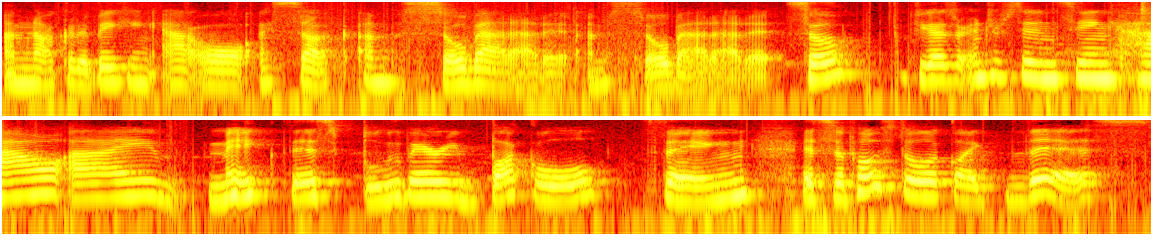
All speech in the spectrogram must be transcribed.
I'm not good at baking at all. I suck. I'm so bad at it. I'm so bad at it. So if you guys are interested in seeing how I make this blueberry buckle thing, it's supposed to look like this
